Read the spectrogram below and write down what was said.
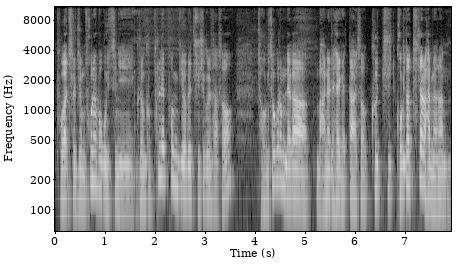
부가치를 지금 손해 보고 있으니 그럼 그 플랫폼 기업의 주식을 사서 저기서 그럼 내가 만회를 해야겠다 해서 그 주, 거기다 투자를 하면은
